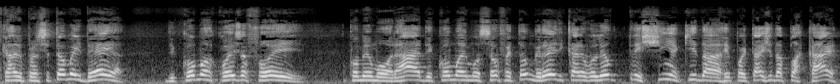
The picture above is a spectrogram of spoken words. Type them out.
Cara, pra você ter uma ideia de como a coisa foi comemorada e como a emoção foi tão grande, cara, eu vou ler um trechinho aqui da reportagem da Placar,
